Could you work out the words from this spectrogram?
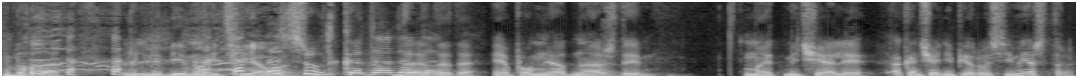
была любимая тема. Шутка, да-да-да. Да, Я помню, однажды мы отмечали окончание первого семестра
